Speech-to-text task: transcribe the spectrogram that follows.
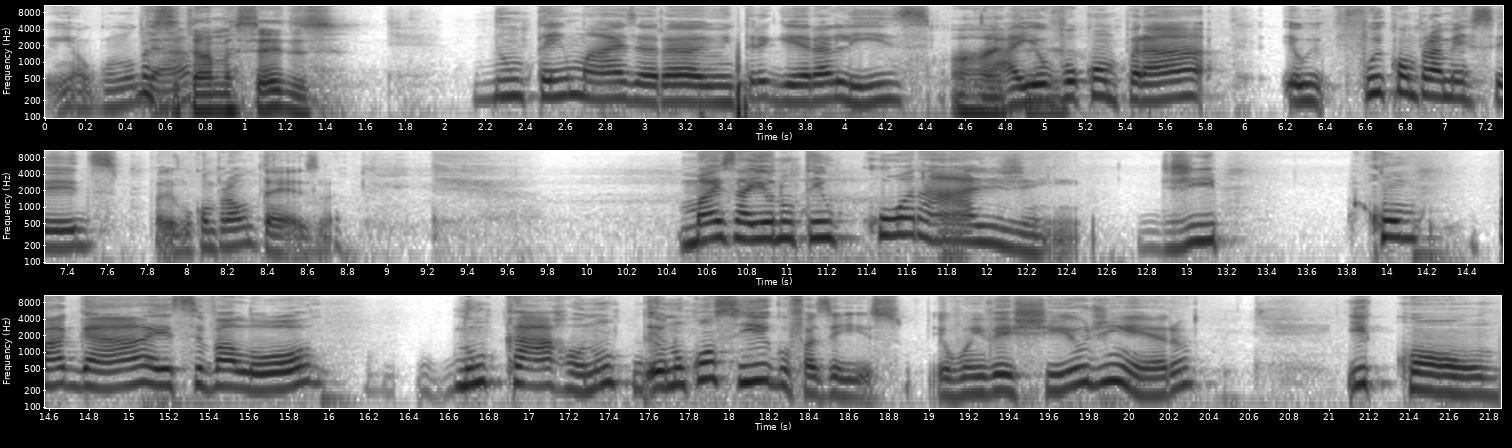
em algum lugar. Mas você tem uma Mercedes? Não tenho mais, era eu entreguei era a Liz. Ah, aí eu vou comprar, eu fui comprar Mercedes, falei, vou comprar um Tesla. Mas aí eu não tenho coragem de pagar esse valor num carro, não- eu não consigo fazer isso. Eu vou investir o dinheiro e com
